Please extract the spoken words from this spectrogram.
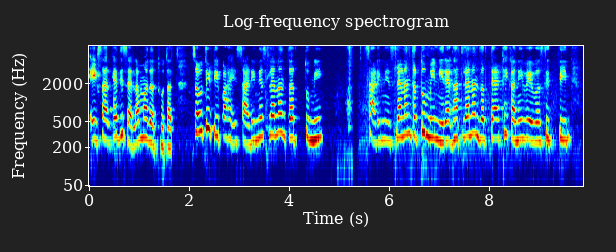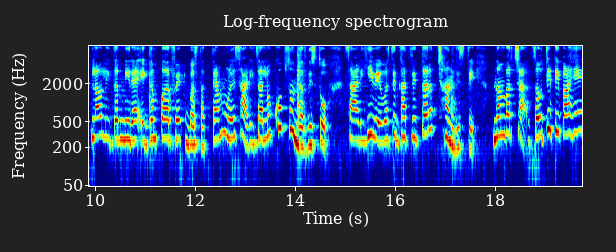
एकसारख्या दिसायला मदत होतात. चौथी टीप आहे साडी नेसल्यानंतर तुम्ही साडी नेसल्यानंतर तुम्ही निऱ्या घातल्यानंतर त्या ठिकाणी व्यवस्थित पिन लावली तर निऱ्या एकदम परफेक्ट बसतात. त्यामुळे साडीचा लुक खूप सुंदर दिसतो. साडी ही व्यवस्थित घातली तरच छान दिसते. नंबर चार चौथी टीप आहे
